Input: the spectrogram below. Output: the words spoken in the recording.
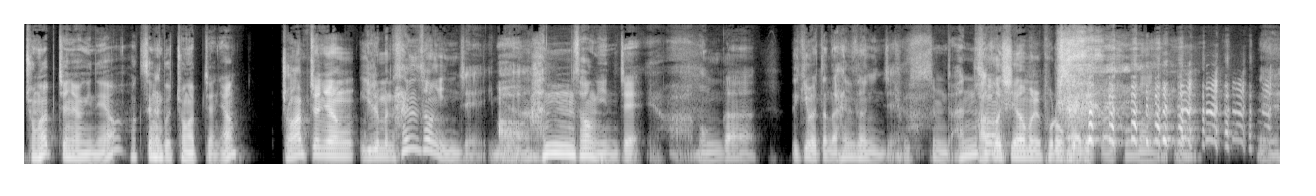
종합 전형이네요. 학생부 종합 전형. 종합 전형 이름은 한성인재입니다. 아, 한성인재. 아, 뭔가 느낌이 어떤가요? 한성 인재. 좋습니다. 한성 과거 시험을 보러 가야 될 것 같고 막. 네. 네.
